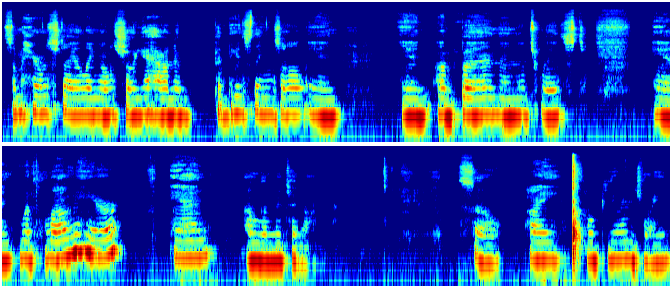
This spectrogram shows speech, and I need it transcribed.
some hairstyling. I'll show you how to put these things all in in a bun and a twist and with long hair and unlimited armor. So I hope you enjoyed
